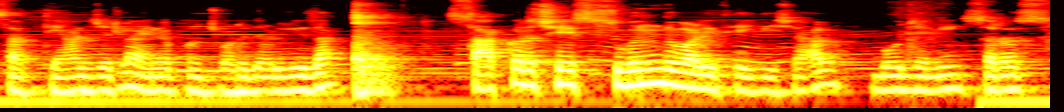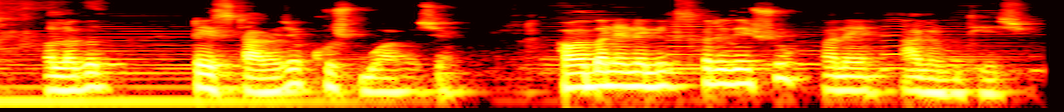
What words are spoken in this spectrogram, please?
સાતથી આઠ જેટલા, એને પણ જોડે દળી લીધા. સાકર છે, સુગંધવાળી થઈ ગઈ છે હાલ. બહુ જ એની સરસ અલગ જ ટેસ્ટ આવે છે, ખુશ્બુ આવે છે. હવે બંનેને મિક્સ કરી દઈશું અને આગળ વધીએ છીએ.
